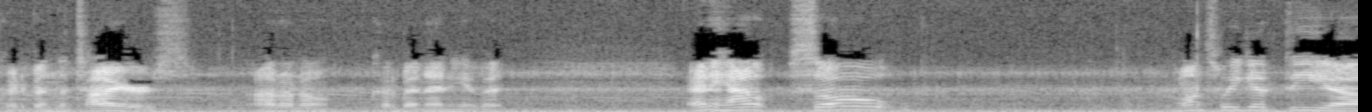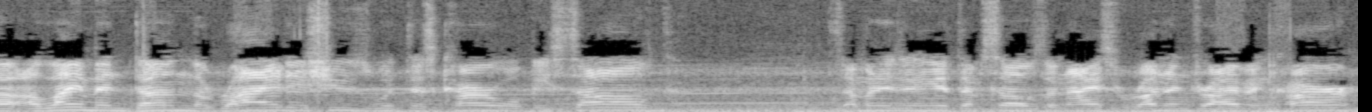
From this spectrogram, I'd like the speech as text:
Could have been the tires. I don't know. Could have been any of it. Anyhow so once we get the uh, alignment done the ride issues with this car will be solved. Somebody's gonna get themselves a nice running driving car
